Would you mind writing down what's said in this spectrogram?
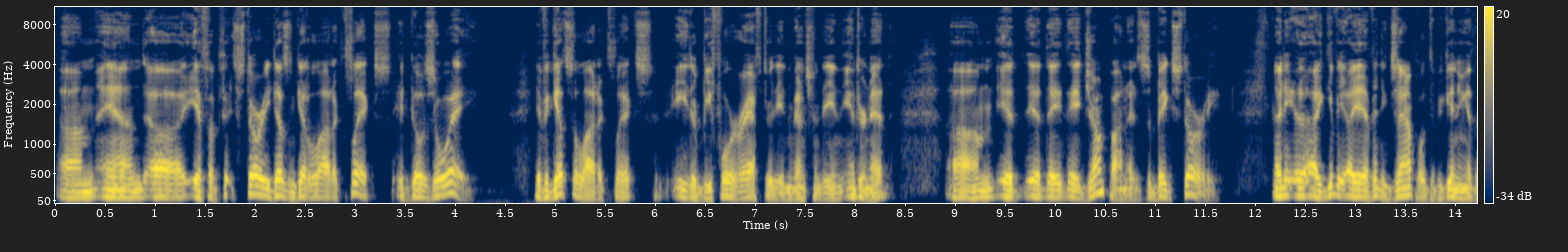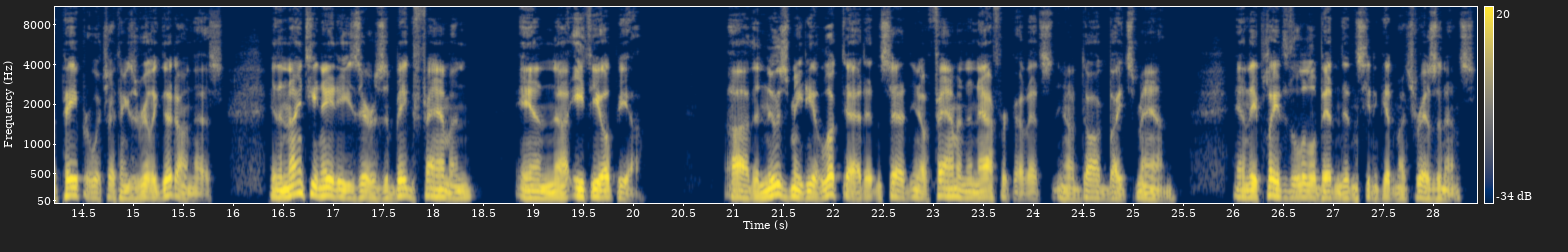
Um, and uh, if a story doesn't get a lot of clicks, it goes away. If it gets a lot of clicks, either before or after the invention of the internet, um, it, it, they, they jump on it. It's a big story. And I give you, I have an example at the beginning of the paper, which I think is really good on this. In the 1980s, there was a big famine in uh, Ethiopia. Uh, the news media looked at it and said, you know, famine in Africa, that's, you know, dog bites man. And they played it a little bit and didn't seem to get much resonance.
